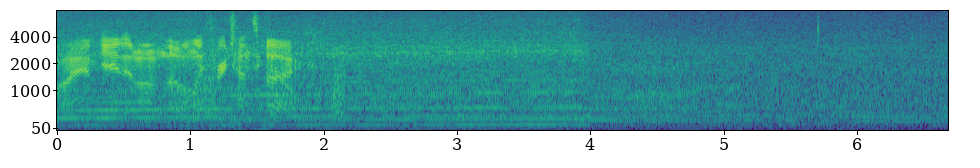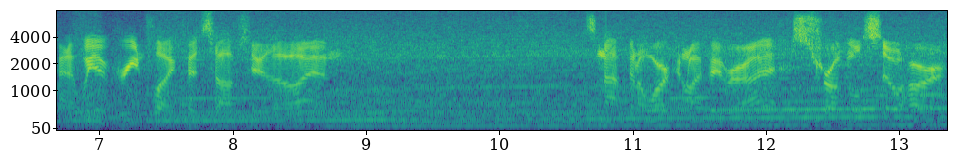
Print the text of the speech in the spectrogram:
Oh, I am gaining on him though, only three tenths back. And if we have green flag pit stops here though, I am... It's not going to work in my favor. I struggle so hard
